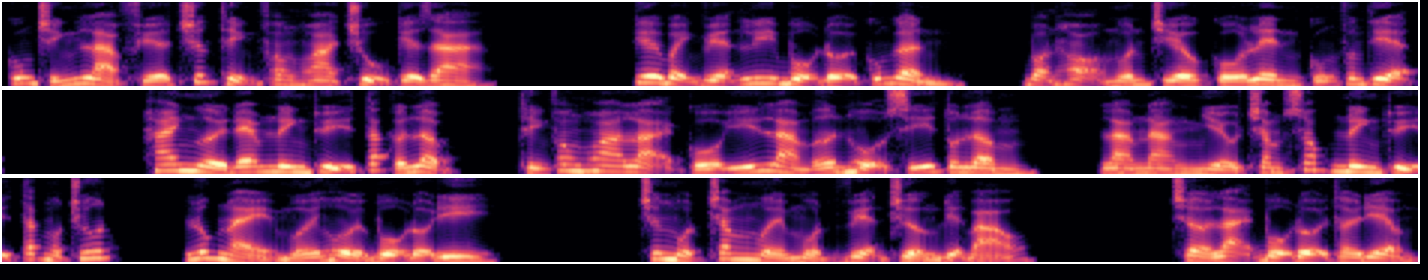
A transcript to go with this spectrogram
cũng chính là phía trước thịnh phong hoa trụ kia ra. Kia bệnh viện ly bộ đội cũng gần, bọn họ muốn chiếu cố lên cũng phương tiện. Hai người đem Ninh Thụy Tắc cấn lập, thịnh phong hoa lại cố ý làm ơn hộ sĩ Tôn Lâm, làm nàng nhiều chăm sóc Ninh Thụy Tắc một chút, lúc này mới hồi bộ đội đi chương 111 viện trưởng điện báo. Trở lại bộ đội thời điểm,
